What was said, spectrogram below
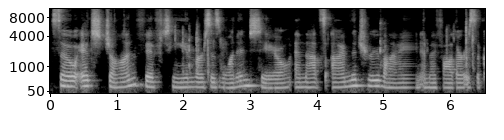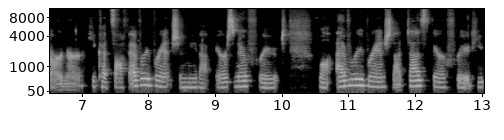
So it's John 15, verses 1 and 2, and that's I'm the true vine, and my Father is the gardener. He cuts off every branch in me that bears no fruit, while every branch that does bear fruit, he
